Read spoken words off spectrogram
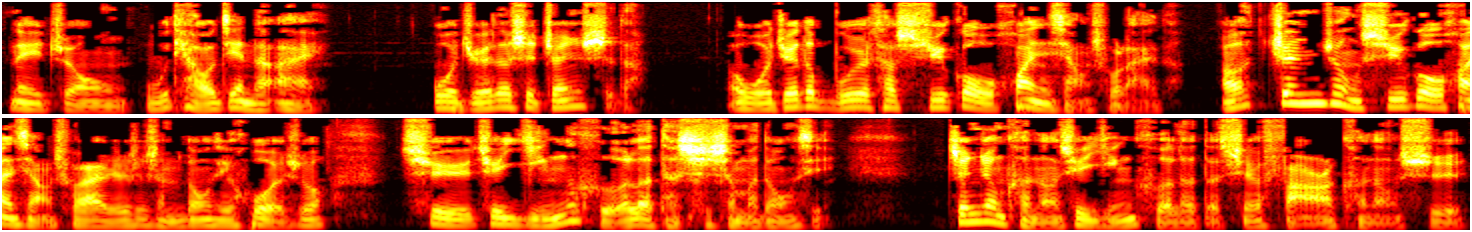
那种无条件的爱，我觉得是真实的。我觉得不是她虚构幻想出来的，而真正虚构幻想出来的是什么东西，或者说去去迎合了的是什么东西？真正可能去迎合了的是，反而可能是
